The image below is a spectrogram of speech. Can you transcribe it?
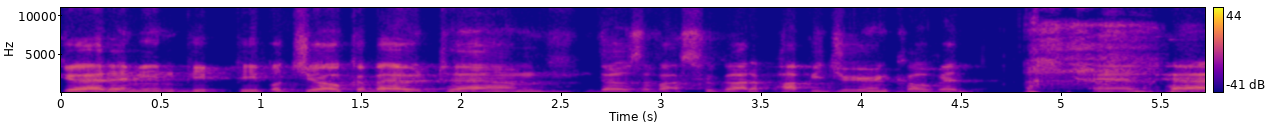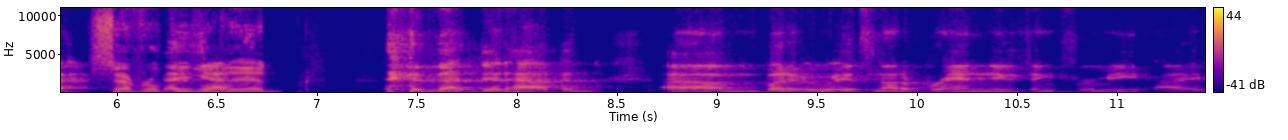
Good. I mean, pe- people joke about um, those of us who got a puppy during COVID. And uh, Several people did. that did happen, um, but it, it's not a brand new thing for me. I,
